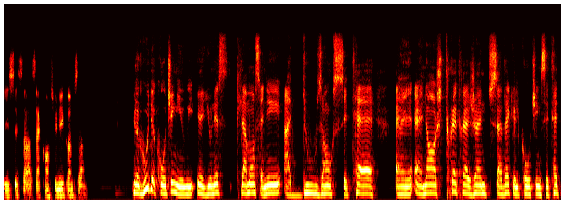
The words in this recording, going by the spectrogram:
Et c'est ça, ça a continué comme ça. Le goût de coaching, Younis, clairement, né à 12 ans. C'était un, âge très, très jeune. Tu savais que le coaching, c'était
